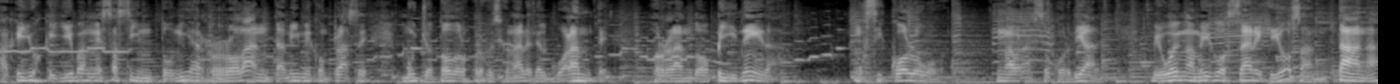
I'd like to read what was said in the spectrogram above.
aquellos que llevan esa sintonía rodante. A mí me complace mucho todos los profesionales del volante. Orlando Pineda, musicólogo, un abrazo cordial. Mi buen amigo Sergio Santana,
